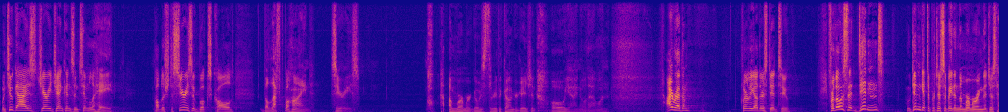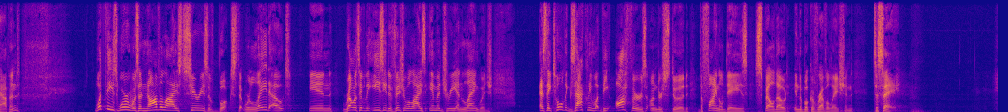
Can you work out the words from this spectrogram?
when two guys, Jerry Jenkins and Tim LaHaye, published a series of books called the Left Behind series. A murmur goes through the congregation. Oh, yeah, I know that one. I read them. Clearly, others did too. For those that didn't, who didn't get to participate in the murmuring that just happened, what these were was a novelized series of books that were laid out in relatively easy to visualize imagery and language as they told exactly what the authors understood the final days spelled out in the book of Revelation to say.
